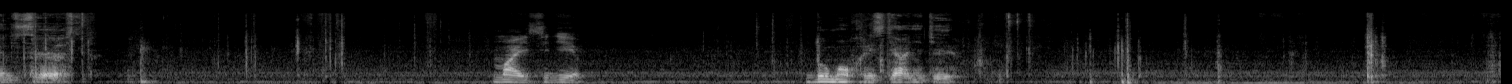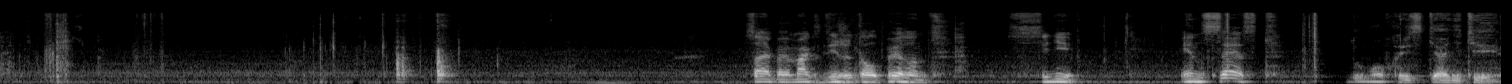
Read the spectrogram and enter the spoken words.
Инцест. Май, сиди. Думал, христианити. Cybermax Digital Present. Сиди. Incest. Думал, христианити.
